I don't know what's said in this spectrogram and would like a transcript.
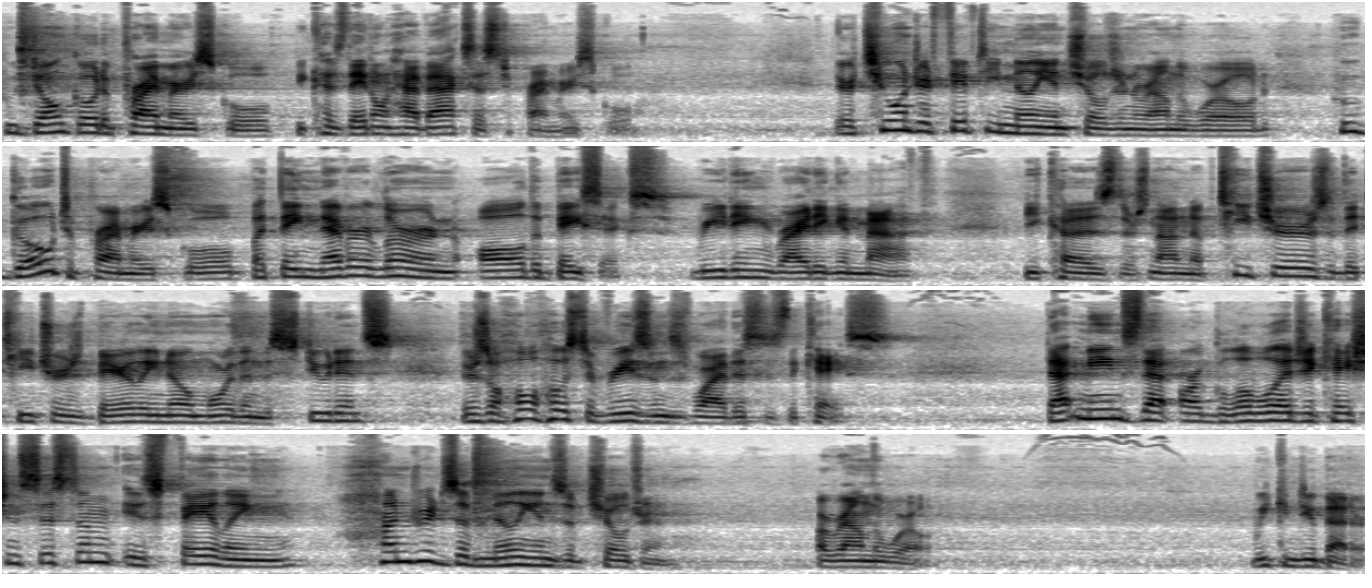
who don't go to primary school because they don't have access to primary school. There are 250 million children around the world who go to primary school, but they never learn all the basics reading, writing, and math because there's not enough teachers, or the teachers barely know more than the students. There's a whole host of reasons why this is the case. That means that our global education system is failing hundreds of millions of children around the world. We can do better.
